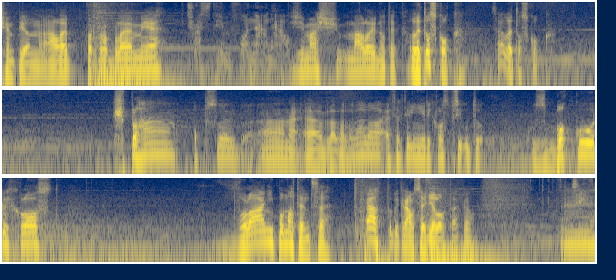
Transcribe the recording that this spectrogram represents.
Champion, ale problém je, že máš málo jednotek. Letoskok. Co je letoskok? Šplhá obsluhe, a ne, bla, bla, bla, bla, efektivní rychlost při útoku z boku, rychlost, volání po matence. A to by k nám sedělo, tak jo. Eh.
